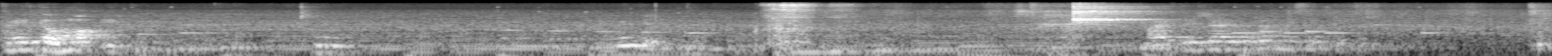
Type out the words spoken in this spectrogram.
그러니까 엄마 응. 근데 말도 잘 들어는 새끼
